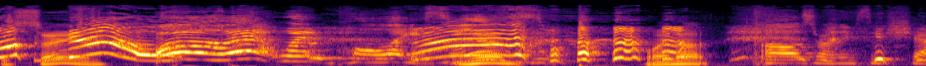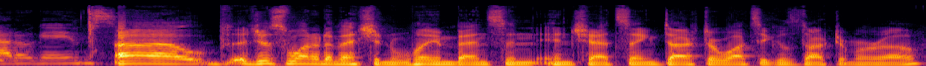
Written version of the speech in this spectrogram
Just saying. Oh, that went places. Yeah. Why not? oh, I was running some shadow games. Uh, I just wanted to mention William Benson in chat saying Dr. Watts equals Dr. Moreau.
